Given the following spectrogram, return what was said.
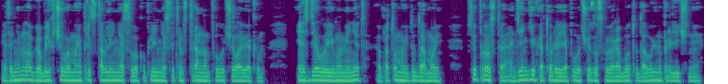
Это немного облегчило мое представление о совокуплении с этим странным получеловеком. Я сделаю ему минет, а потом уйду домой. Все просто, а деньги, которые я получу за свою работу, довольно приличные.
